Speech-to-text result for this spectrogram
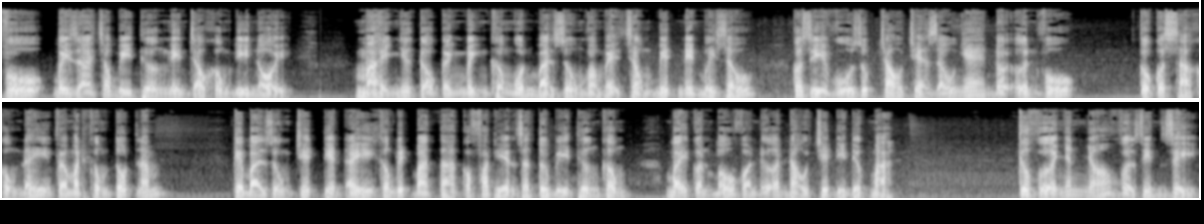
Vũ, bây giờ cháu bị thương nên cháu không đi nổi. Mà hình như cậu Cảnh Minh không muốn bà Dung và mẹ chồng biết nên mới giấu. Có gì Vũ giúp cháu che giấu nhé, đội ơn Vũ. Cô có sao không đấy, vẻ mặt không tốt lắm cái bà Dung chết tiệt ấy không biết bà ta có phát hiện ra tôi bị thương không. Bà ấy còn bấu vào nữa đầu chết đi được mà. Cô vừa nhăn nhó vừa rên gì.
